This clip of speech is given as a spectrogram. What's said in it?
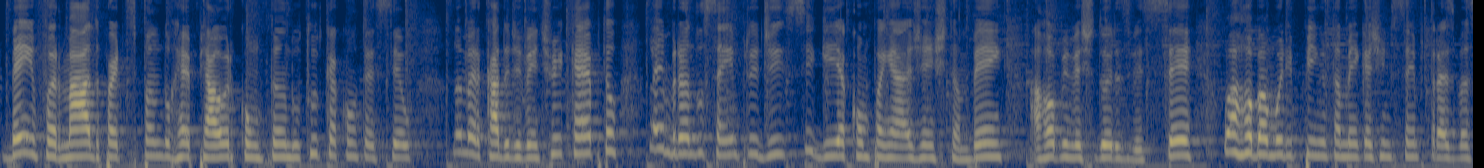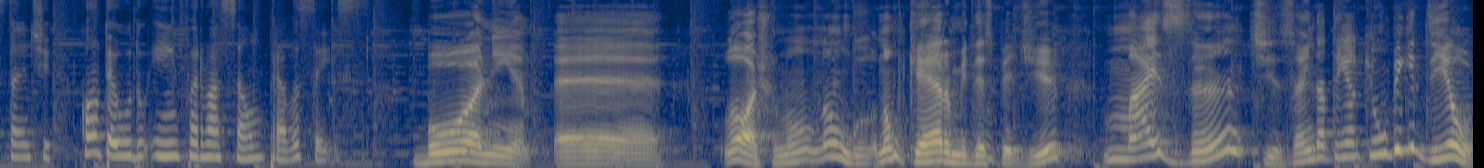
bem informado, participando do Happy Hour, contando tudo que aconteceu no mercado de Venture Capital. Lembrando sempre de seguir e acompanhar a gente também, arroba investidoresvc, o arroba Muripinho também, que a gente sempre traz bastante conteúdo e informação para vocês. Boa, Aninha. É. Lógico, não, não, não quero me despedir, mas antes ainda tenho aqui um big deal.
